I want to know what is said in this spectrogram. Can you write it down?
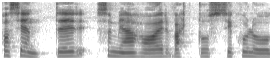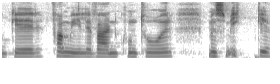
pasienter som jeg har vært hos psykologer, familievernkontor, men som ikke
